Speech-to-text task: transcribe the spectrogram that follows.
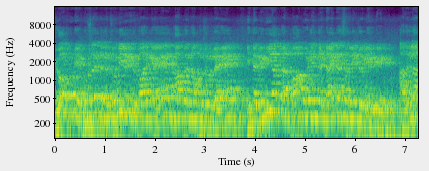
யோகனுடைய புத்தகத்தில் சொல்லி இருக்கு பாருங்க. நாற்பது நாற்பது சொல்ல இந்த நிரியாத்தான் பாம்புகள் இந்த டைனோசர் சொல்லி இருக்கு அதெல்லாம்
